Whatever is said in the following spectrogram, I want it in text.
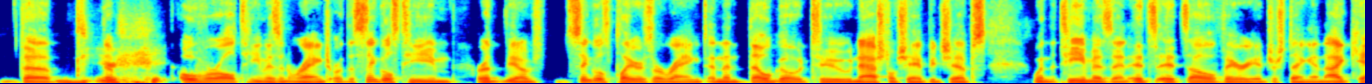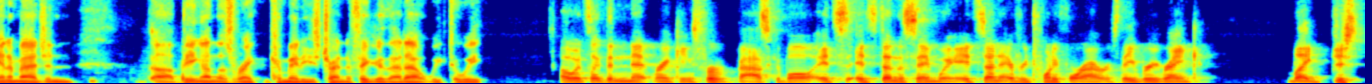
the, the, overall team isn't ranked, or the singles team, or you know, singles players are ranked, and then they'll go to national championships when the team isn't. It's it's all very interesting, and I can't imagine uh, being on those ranking committees trying to figure that out week to week. Oh, it's like the net rankings for basketball. It's it's done the same way. It's done every 24 hours. They re-rank like just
